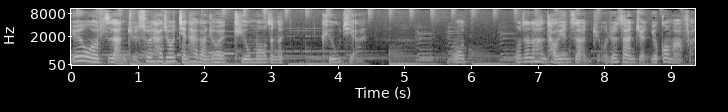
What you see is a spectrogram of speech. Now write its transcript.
因为我有自然卷，所以它就剪太短就会 Q 毛，整个 Q 起来。我我真的很讨厌自然卷，我觉得自然卷有够麻烦。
